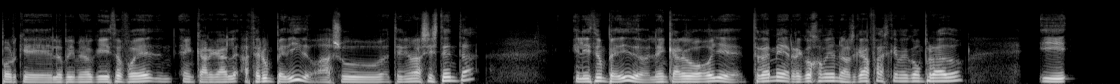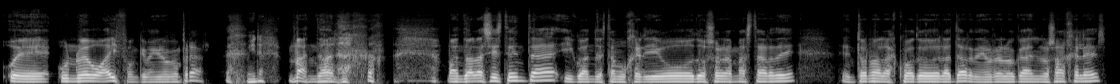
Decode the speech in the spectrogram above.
porque lo primero que hizo fue encargarle, hacer un pedido a su, tenía una asistenta y le hizo un pedido, le encargó, oye, tráeme, recógeme unas gafas que me he comprado y eh, un nuevo iPhone que me quiero comprar Mira, mandó a la mandó a la asistenta y cuando esta mujer llegó dos horas más tarde, en torno a las 4 de la tarde, hora local en Los Ángeles,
